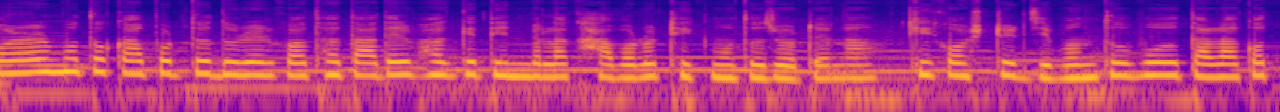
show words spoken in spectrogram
পরার মতো কাপড় তো দূরের কথা তাদের ভাগ্যে তিন বেলা খাবারও ঠিক মতো জোটে না। কি কষ্টের জীবন তবুও তারা কত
